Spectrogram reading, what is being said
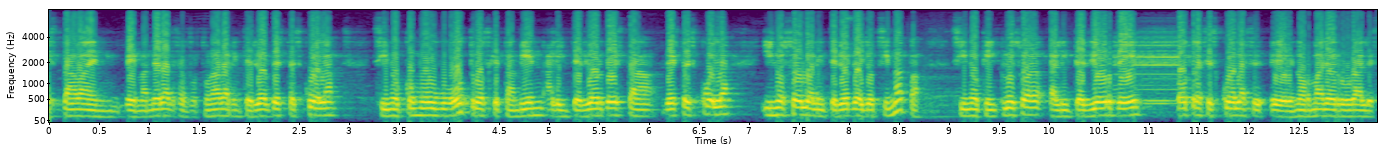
estaba de manera desafortunada al interior de esta escuela, sino como hubo otros que también al interior de esta, de esta escuela, y no solo al interior de Ayotzinapa, sino que incluso al interior de otras escuelas eh, normales rurales.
